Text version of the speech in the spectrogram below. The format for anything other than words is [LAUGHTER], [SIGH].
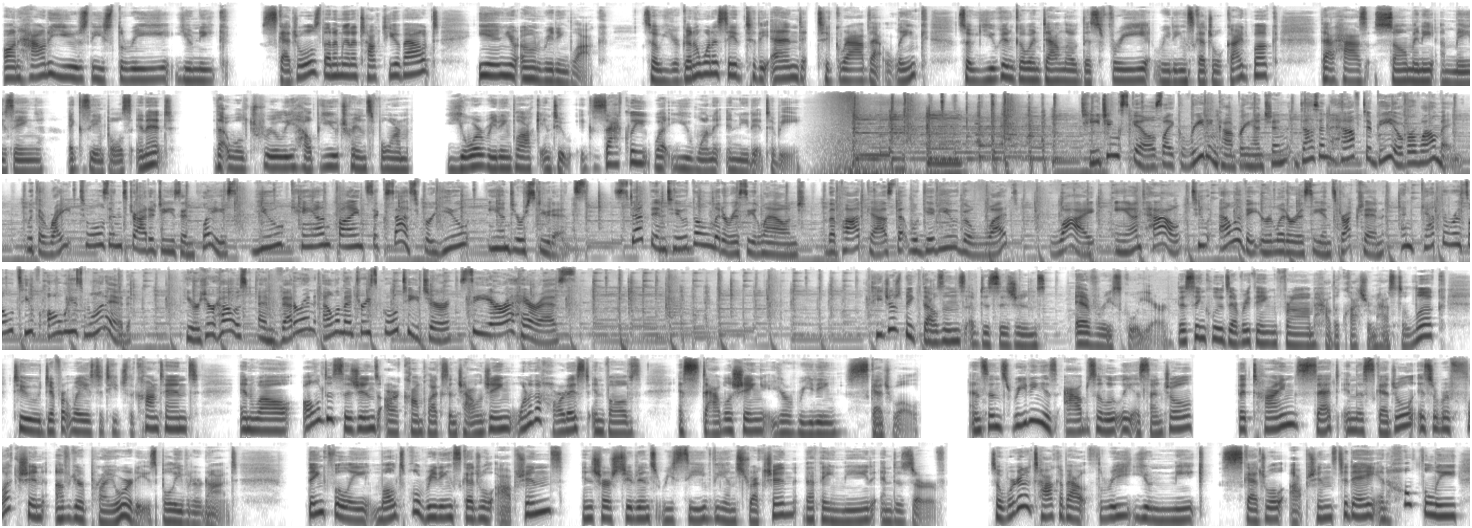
on how to use these three unique schedules that I'm going to talk to you about in your own reading block. So you're going to want to stay to the end to grab that link so you can go and download this free reading schedule guidebook that has so many amazing examples in it that will truly help you transform your reading block into exactly what you want it and need it to be. Teaching skills like reading comprehension doesn't have to be overwhelming. With the right tools and strategies in place, you can find success for you and your students. Step into the Literacy Lounge, the podcast that will give you the what, why, and how to elevate your literacy instruction and get the results you've always wanted. Here's your host and veteran elementary school teacher, Sierra Harris. Teachers make thousands of decisions every school year. This includes everything from how the classroom has to look to different ways to teach the content. And while all decisions are complex and challenging, one of the hardest involves establishing your reading schedule. And since reading is absolutely essential, the time set in the schedule is a reflection of your priorities, believe it or not. Thankfully, multiple reading schedule options ensure students receive the instruction that they need and deserve. So we're going to talk about three unique schedule options today and hopefully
